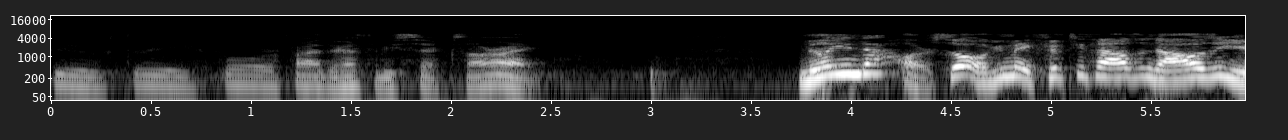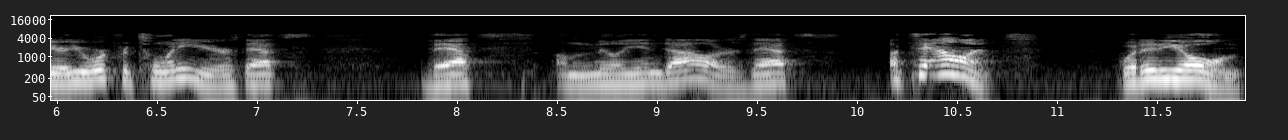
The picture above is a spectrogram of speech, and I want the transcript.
two, three, four, five. There has to be six. All right. Million dollars. So if you make $50,000 a year, you work for 20 years, that's, that's a million dollars. That's a talent. What did he owe him?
